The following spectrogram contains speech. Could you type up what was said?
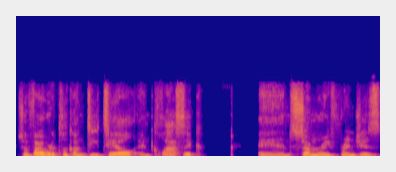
So if I were to click on detail and classic and summary fringes,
